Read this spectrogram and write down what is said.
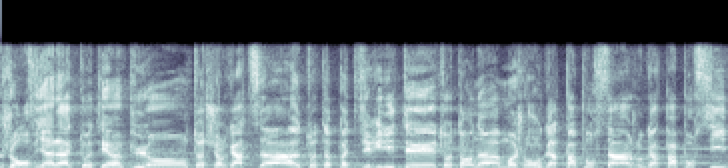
genre, viens là, que toi t'es un puant, toi tu regardes ça, toi t'as pas de virilité, toi t'en as, moi je regarde pas pour ça, je regarde pas pour ci.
